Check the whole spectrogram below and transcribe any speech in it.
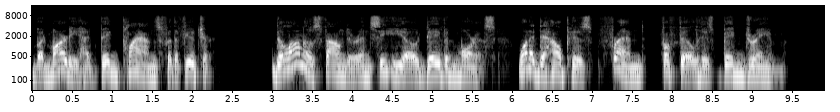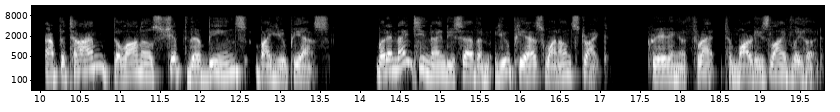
But Marty had big plans for the future. Dillanos founder and CEO David Morris wanted to help his friend fulfill his big dream. At the time, Dillanos shipped their beans by UPS. But in 1997, UPS went on strike, creating a threat to Marty's livelihood.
